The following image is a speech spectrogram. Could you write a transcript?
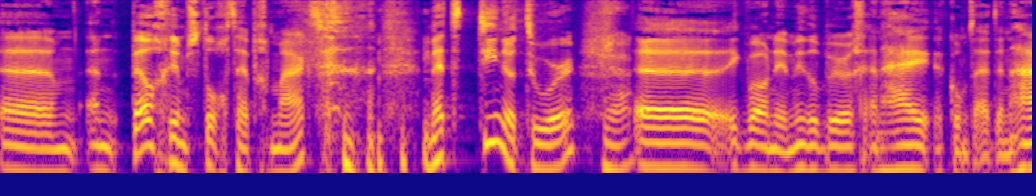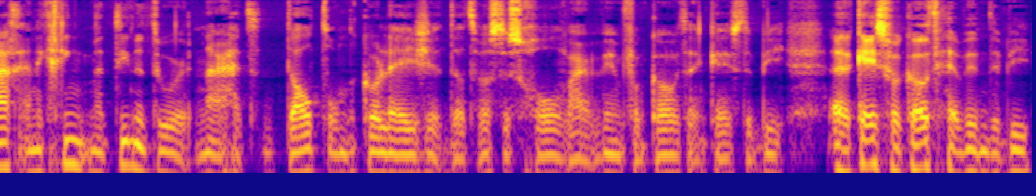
um, een pelgrimstocht heb gemaakt met Tienertour. Ja. Uh, ik woonde in Middelburg en hij komt uit Den Haag. En ik ging met Tienertour naar het Dalton College. Dat was de school waar Wim van Koten en Kees de Bie... Uh, Kees van Koten en Wim de Bie,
